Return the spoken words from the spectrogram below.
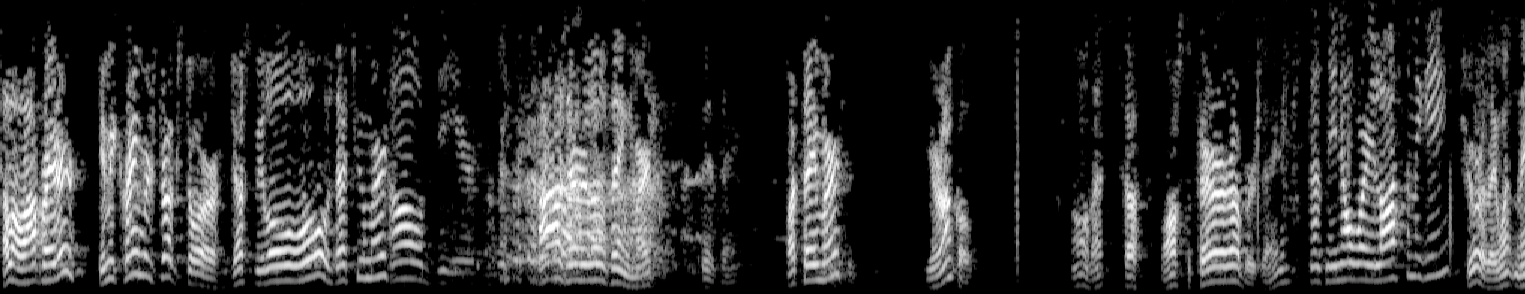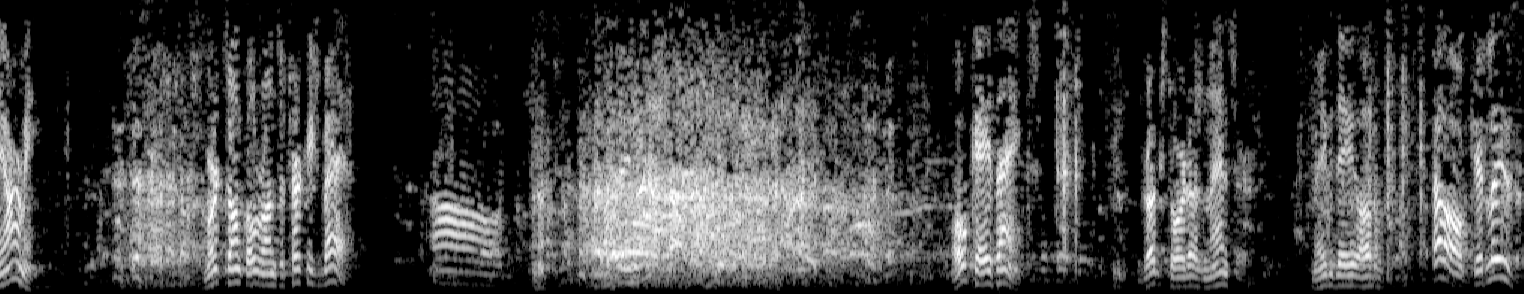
Hello, operator. Give me Kramer's drugstore. Just below. Oh, is that you, Myrt? Oh, dear. Ah, How's every little thing, Myrt? Busy. Eh? What say, Myrt? Your uncle. Oh, that's tough. Lost a pair of rubbers, eh? Doesn't he know where he lost them, McGee? Sure, they went in the army. Myrt's uncle runs a Turkish bath. Oh. Okay, thanks. Drugstore doesn't answer. Maybe they ought to. Hello, kidleys.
